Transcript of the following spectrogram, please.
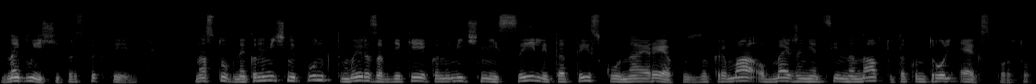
в найближчій перспективі. Наступний економічний пункт мир завдяки економічній силі та тиску на РФ, зокрема, обмеження цін на нафту та контроль експорту.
